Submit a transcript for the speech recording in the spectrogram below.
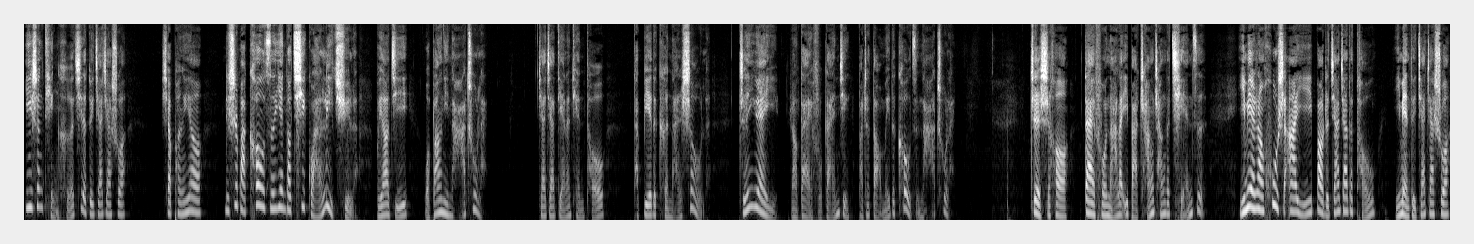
医生挺和气的对佳佳说：“小朋友，你是把扣子咽到气管里去了，不要急，我帮你拿出来。”佳佳点了点头，她憋得可难受了，真愿意让大夫赶紧把这倒霉的扣子拿出来。这时候，大夫拿了一把长长的钳子，一面让护士阿姨抱着佳佳的头，一面对佳佳说：“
